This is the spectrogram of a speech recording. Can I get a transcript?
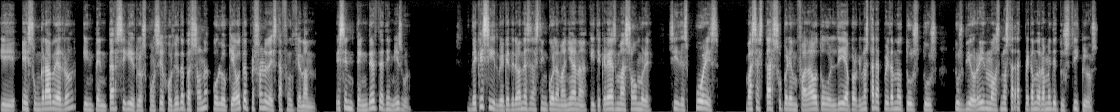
eh, es un grave error intentar seguir los consejos de otra persona o lo que a otra persona le está funcionando. Es entenderte a ti mismo. ¿De qué sirve que te levantes a las 5 de la mañana y te creas más hombre si después vas a estar súper enfadado todo el día porque no estás respetando tus, tus, tus biorritmos, no estás respetando realmente tus ciclos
